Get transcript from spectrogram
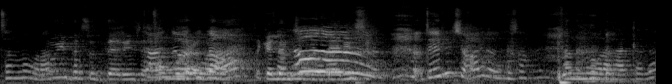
تنورة. ويدرسوا الدارجه تنورة، نعم. تكلمت بالدارجه دارجة أيضا صح. تنورة هكذا.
